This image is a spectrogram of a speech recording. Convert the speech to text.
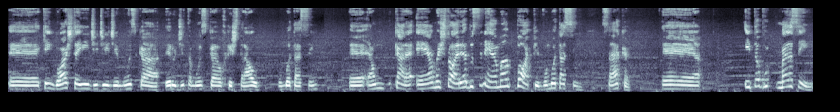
É, quem gosta aí de, de, de, música erudita, música orquestral, vamos botar assim, é, é, um. Cara, é uma história do cinema pop, vamos botar assim, saca? É, então, mas assim,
